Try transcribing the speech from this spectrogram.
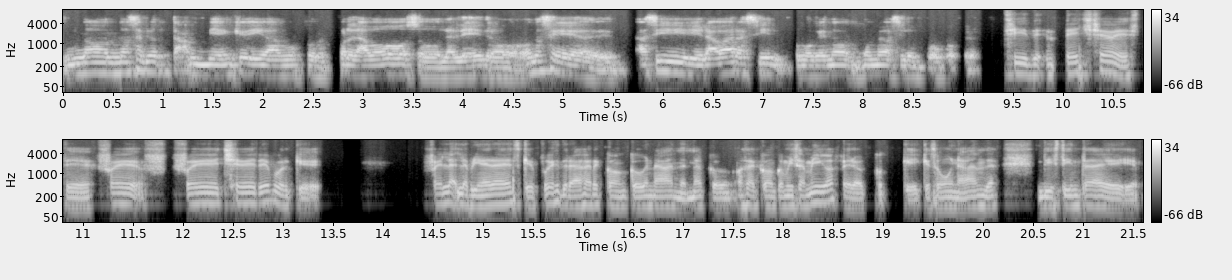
no, no salió tan bien que digamos por, por la voz o la letra, o, no sé, así grabar así como que no, no me vacila un poco, pero Sí, de, de hecho, este, fue, fue chévere porque fue la, la primera vez que pude trabajar con, con una banda, ¿no? Con, o sea, con, con mis amigos, pero co- que, que son una banda distinta de...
